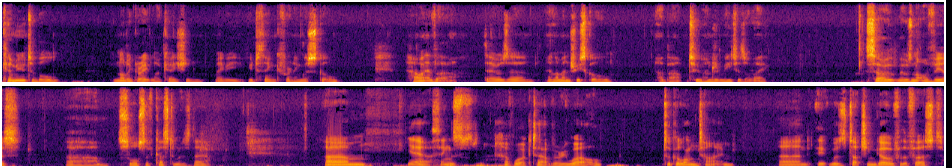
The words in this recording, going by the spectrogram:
commutable, not a great location, maybe you'd think, for an English school. However, there was an elementary school about 200 meters away. So there was an obvious um, source of customers there. Um, yeah, things have worked out very well. Took a long time, and it was touch and go for the first,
